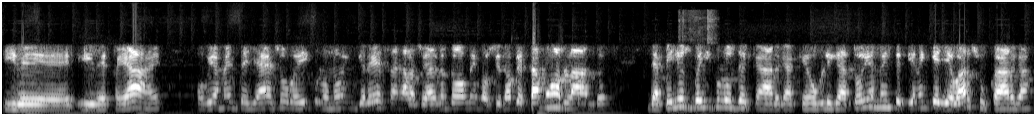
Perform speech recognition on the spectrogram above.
y de, y de peaje. Obviamente ya esos vehículos no ingresan a la ciudad de Santo Domingo, sino que estamos hablando de aquellos vehículos de carga que obligatoriamente tienen que llevar su carga,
